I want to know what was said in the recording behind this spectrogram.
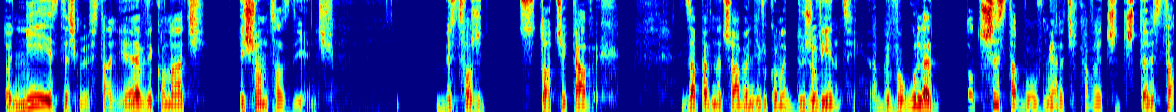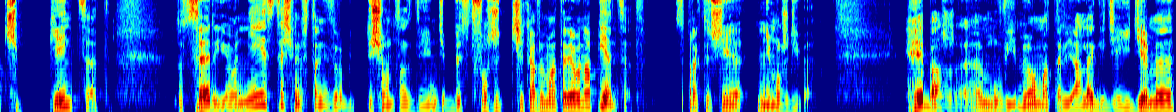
to nie jesteśmy w stanie wykonać 1000 zdjęć, by stworzyć 100 ciekawych. Zapewne trzeba będzie wykonać dużo więcej. Aby w ogóle to 300 było w miarę ciekawe, czy 400, czy 500, to serio nie jesteśmy w stanie zrobić tysiąca zdjęć, by stworzyć ciekawy materiał na 500. Jest praktycznie niemożliwe. Chyba, że mówimy o materiale, gdzie idziemy,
